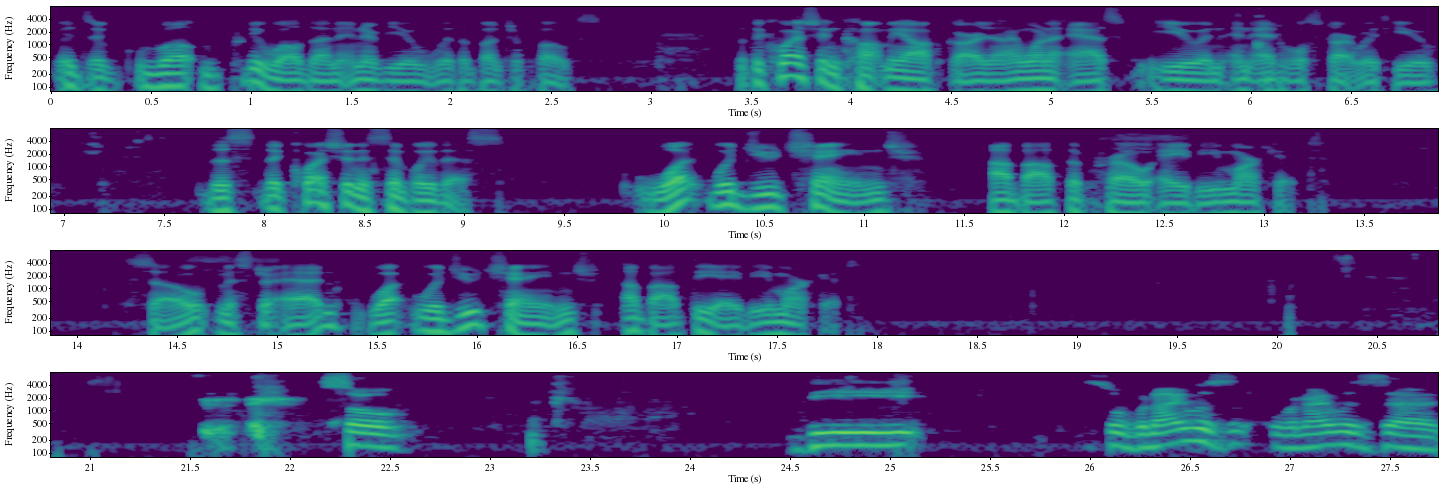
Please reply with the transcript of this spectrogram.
it's a well pretty well done interview with a bunch of folks. But the question caught me off guard, and I want to ask you, and, and Ed, we'll start with you. This the question is simply this: What would you change about the pro AV market? So, Mr. Ed, what would you change about the AV market? so the so when I was when I was uh,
